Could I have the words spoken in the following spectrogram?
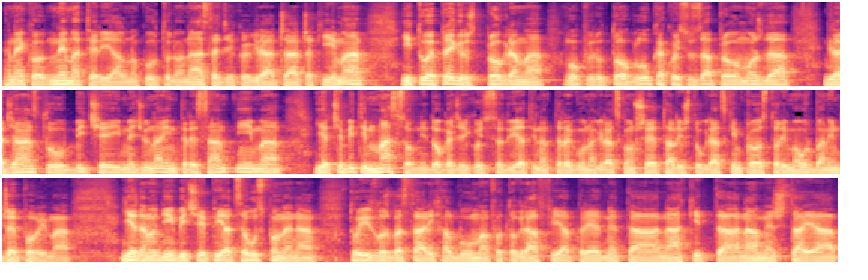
neko nematerijalno kulturno nasledđe koje grad Čačak ima i tu je pregršt programa u okviru tog luka koji su zapravo možda građanstvu bit će i među najinteresantnijima jer će biti masovni događaj koji će se odvijati na trgu, na gradskom šetalištu, u gradskim prostorima, urbanim džepovima. Jedan od njih biće pijaca uspomena, to je izložba starih albuma, fotografija, predmeta, nakita, nameštaja.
